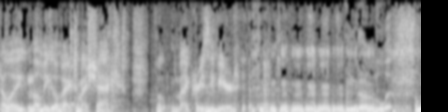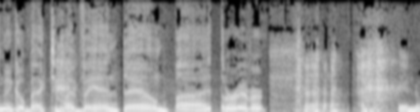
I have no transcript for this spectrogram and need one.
Now let, let me go back to my shack, my crazy beard. I'm gonna I'm gonna go back to my van down by the river. In the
